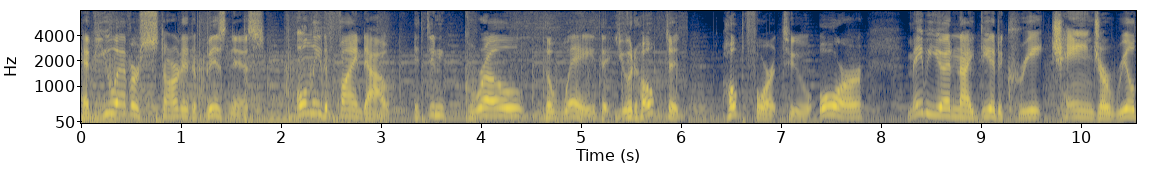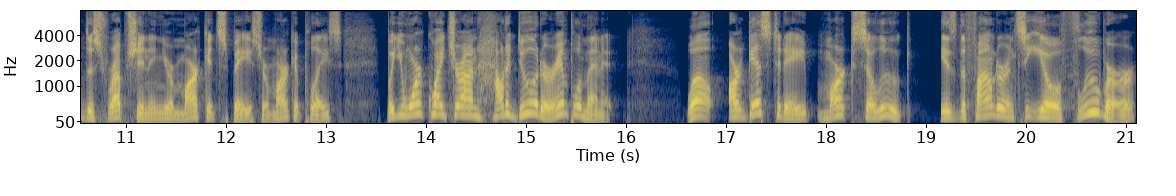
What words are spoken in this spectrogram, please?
have you ever started a business only to find out it didn't grow the way that you had hoped it hoped for it to? Or maybe you had an idea to create change or real disruption in your market space or marketplace but you weren't quite sure on how to do it or implement it. Well, our guest today, Mark Saluk, is the founder and CEO of Flewber,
